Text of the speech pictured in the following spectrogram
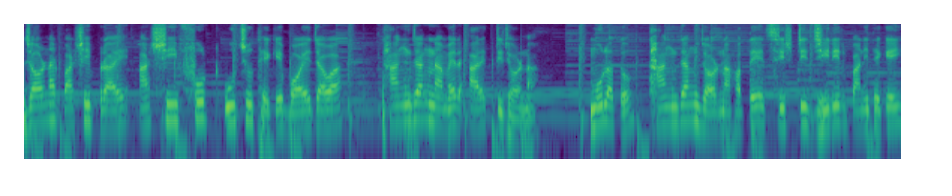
ঝর্ণার পাশে প্রায় আশি ফুট উঁচু থেকে বয়ে যাওয়া থাংজাং নামের আরেকটি ঝর্ণা। মূলত থাংজাং ঝর্ণা হতে সৃষ্টি ঝিরির পানি থেকেই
